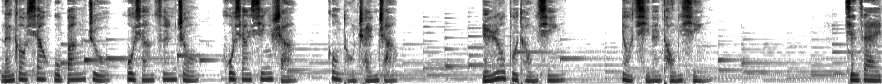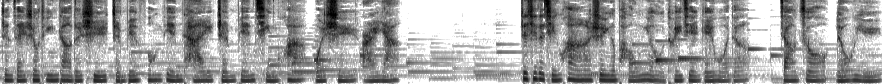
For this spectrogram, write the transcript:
能够相互帮助、互相尊重、互相欣赏、共同成长。人若不同心，又岂能同行？现在正在收听到的是枕边风电台《枕边情话》，我是尔雅。这期的情话是一个朋友推荐给我的，叫做刘瑜。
